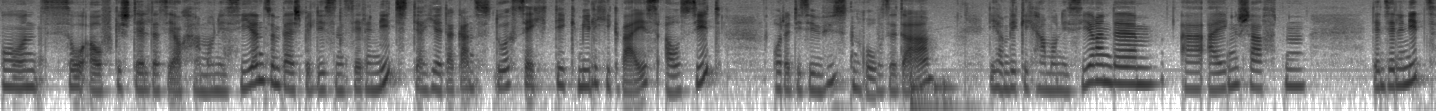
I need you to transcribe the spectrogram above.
und so aufgestellt, dass sie auch harmonisieren. Zum Beispiel diesen Selenit, der hier da ganz durchsichtig, milchig weiß aussieht, oder diese Wüstenrose da. Die haben wirklich harmonisierende äh, Eigenschaften den Selenit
